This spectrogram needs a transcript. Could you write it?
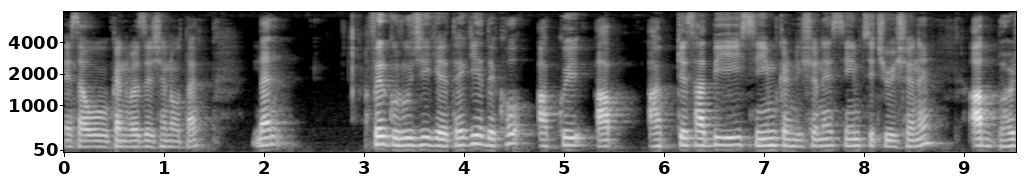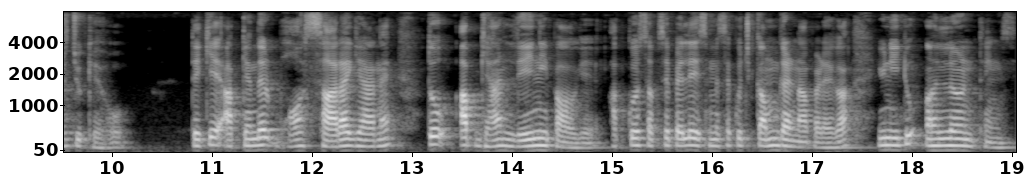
ऐसा वो कन्वर्जेशन होता है। देन फिर गुरु जी कहते हैं कि, देखो आपको आप, आपके साथ भी यही सेम कंडीशन है सेम सिचुएशन है। आप भर चुके हो, ठीक है? आपके अंदर बहुत सारा ज्ञान है। तो आप ज्ञान ले नहीं पाओगे। आपको सबसे पहले इसमें से कुछ कम करना पड़ेगा। You need to unlearn things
